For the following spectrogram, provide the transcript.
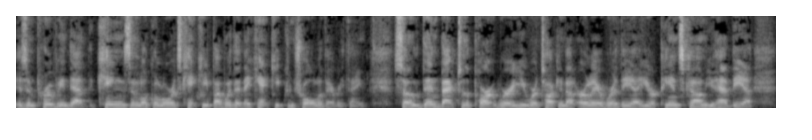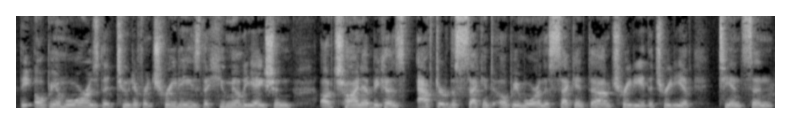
is improving that the kings and local lords can't keep up with it. They can't keep control of everything. So then back to the part where you were talking about earlier, where the uh, Europeans come, you have the, uh, the Opium Wars, the two different treaties, the humiliation of China, because after the Second Opium War and the Second um, Treaty, the Treaty of Tientsin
